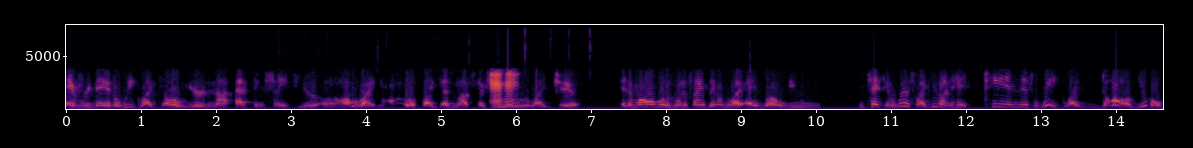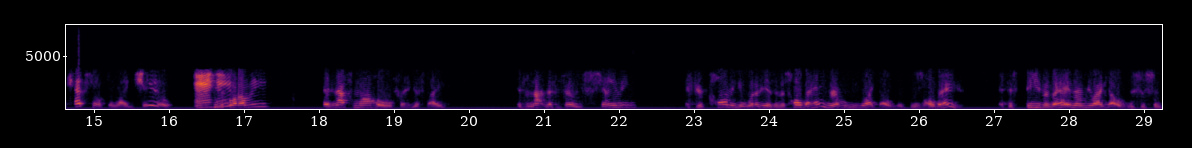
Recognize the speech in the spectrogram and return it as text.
every day of the week, like, oh, you're not acting safe. You're a hoe right now. like that's not sexual Mhm. liberal. Like chill. And then my homeboy was doing the same thing. I was like, hey bro, you you taking risks. Like you done hit ten this week. Like dog, you gonna catch something. Like chill. You Mm-hmm. know what I mean? And that's my whole thing. It's like it's not necessarily shaming if you're calling it what it is. And this whole behavior, I'm gonna be like, oh, it's this whole behavior. If it's thieving behavior, I'm be like, yo, this is some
